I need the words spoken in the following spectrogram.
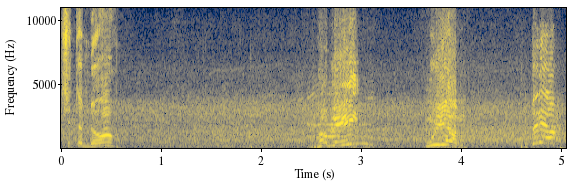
Chittenden Đô Hợp lý. Nguy hiểm. Dứt điểm.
